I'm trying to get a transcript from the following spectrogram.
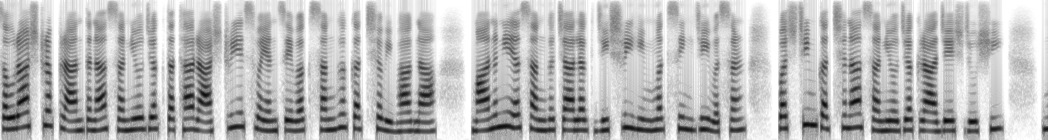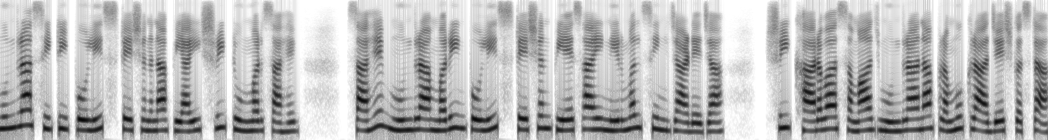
સૌરાષ્ટ્ર પ્રાંતના સંયોજક તથા રાષ્ટ્રીય સ્વયંસેવક સંઘ કચ્છ વિભાગના માનનીય સંઘચાલક જી શ્રી હિંમતસિંહજી વસણ, પશ્ચિમ કચ્છના સંયોજક રાજેશ જોશી, મુન્દ્રા સિટી પોલીસ સ્ટેશનના પીઆઈ શ્રી ટુમર સાહેબ સાહેબ Mundra marine police station PSI Nirmalsinh Jadeja, Shri Kharva Samaj મુન્દ્રાના પ્રમુખ રાજેશ કસ્ટા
